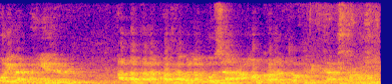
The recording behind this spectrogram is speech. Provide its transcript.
পরিবার ভেঙে যাবে। আল্লাহ তালা কথাগুলো বোঝার আমল করার তো অপেক্ষা করুন।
